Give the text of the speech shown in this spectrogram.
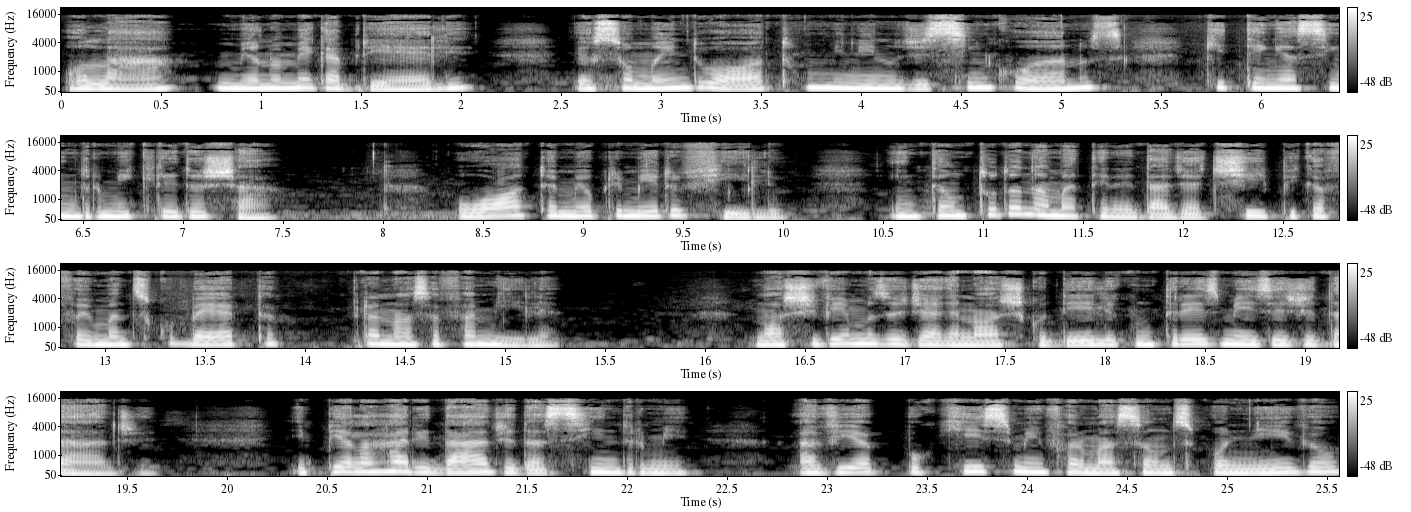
Olá, meu nome é Gabriele, eu sou mãe do Otto, um menino de 5 anos que tem a síndrome Cridochá. O Otto é meu primeiro filho, então tudo na maternidade atípica foi uma descoberta para nossa família. Nós tivemos o diagnóstico dele com 3 meses de idade e pela raridade da síndrome, havia pouquíssima informação disponível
